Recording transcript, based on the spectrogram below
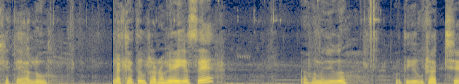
খেতে আলু। খেতে উঠানো হয়ে গেছে। এখন ওই ওদিকে উঠাচ্ছে।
